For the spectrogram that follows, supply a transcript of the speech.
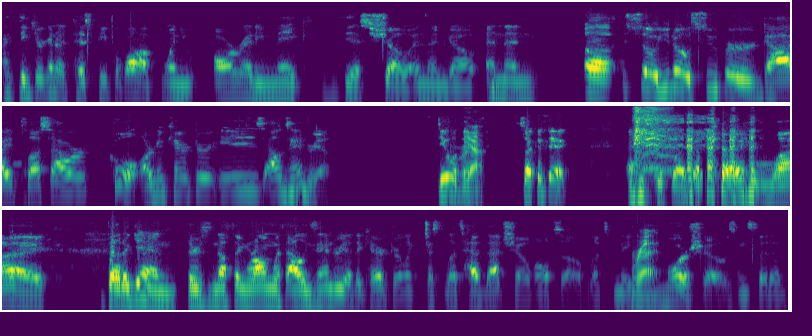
I think you're gonna piss people off when you already make this show and then go and then, uh, so you know, super guy plus hour, cool. Our new character is Alexandria. Deal with Yeah. it. Suck a dick. And it's just like, okay, why? But again, there's nothing wrong with Alexandria the character. Like, just let's have that show also. Let's make Right. more shows instead of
